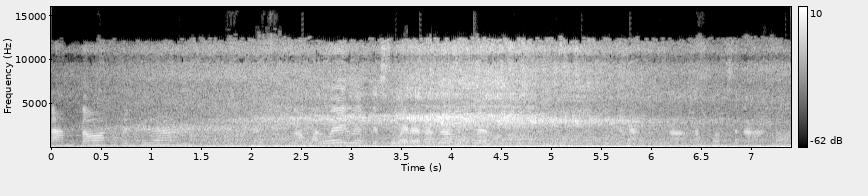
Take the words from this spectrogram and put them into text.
ตามต่อค่ะเพื่อนๆน้องมารวยเริ่มจะสวยแล้วนะคะเพื่อนๆกำลังทำความสะอาดเนาะ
